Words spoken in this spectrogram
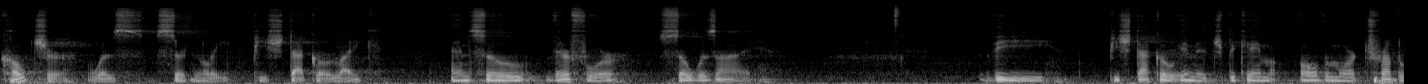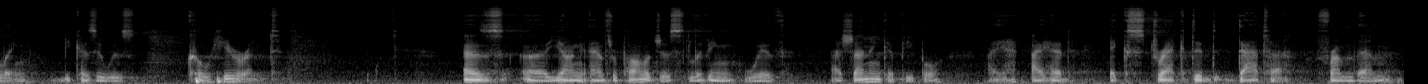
culture was certainly Pishtaco like, and so therefore, so was I. The Pishtaco image became all the more troubling because it was coherent. As a young anthropologist living with Ashaninka people, I, I had extracted data from them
